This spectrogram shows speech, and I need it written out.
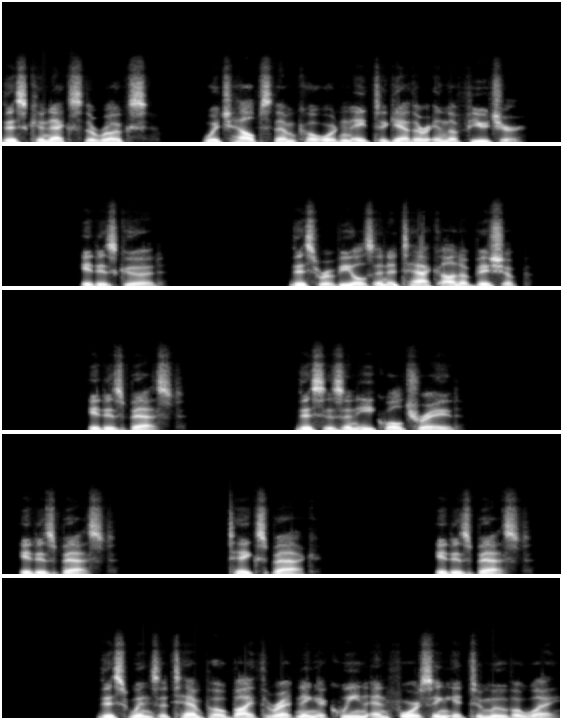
This connects the rooks, which helps them coordinate together in the future. It is good. This reveals an attack on a bishop. It is best. This is an equal trade. It is best. Takes back. It is best. This wins a tempo by threatening a queen and forcing it to move away.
